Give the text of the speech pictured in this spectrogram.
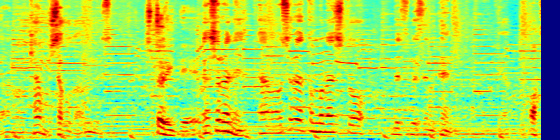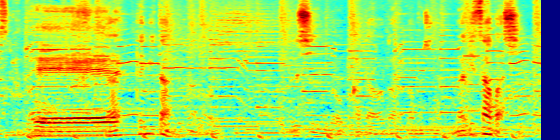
あのキャンプしたことあるんですよ。一人で？いやそれはねあのそれは友達と別々のテントでやったんですけど。やへってみたんだ逗子の方はわかもしれない。渚橋え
